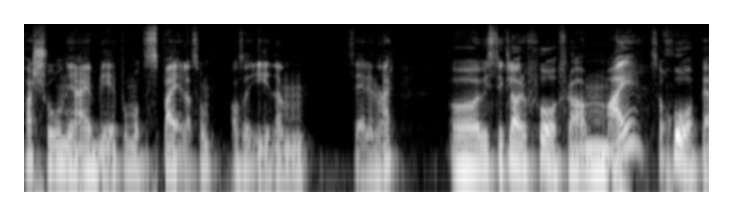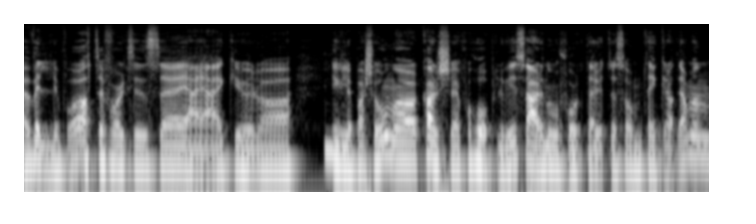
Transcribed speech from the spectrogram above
person jeg blir på en måte speila som, altså i den serien her. Og hvis de klarer å få fram meg, så håper jeg veldig på at folk syns jeg er en kul og hyggelig person. Og kanskje forhåpentligvis er det noen folk der ute som tenker at ja, men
